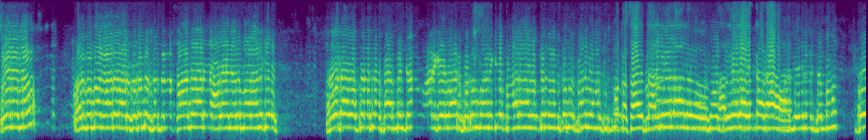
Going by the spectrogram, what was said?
శైలజ వరకుమార్ గారు వారి కుటుంబ సభ్యులు స్వామివారి ఆలయ నిర్మాణానికి నూట ఒక్క రూపాయలు సమర్పించారు. వారికి వారి కుటుంబానికి బాలా ఒక్క కుటుంబ స్వామి ఆశీస్సులు. ఒకసారి తల్లిలాలు తల్లిలాలు కూడా జయరాజమ్మ, జయ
